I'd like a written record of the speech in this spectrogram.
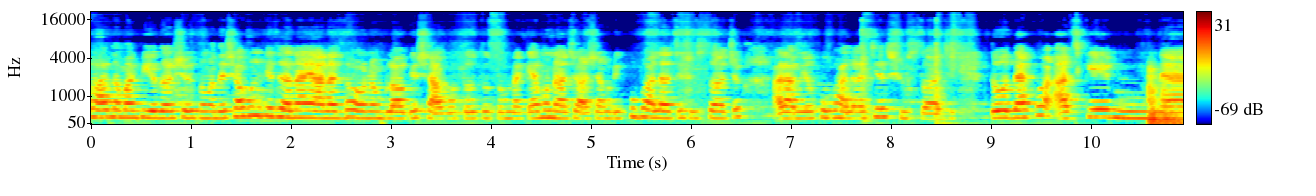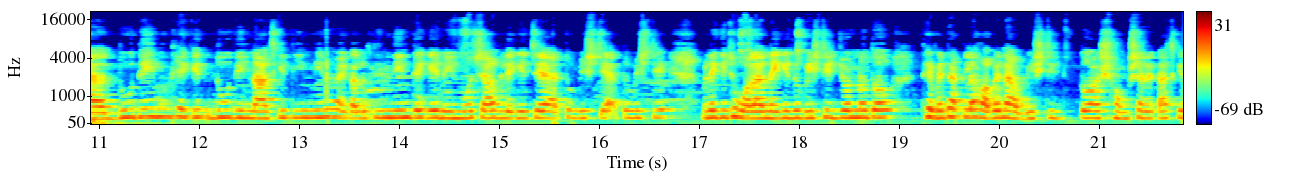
সুপ্রভাত আমার প্রিয় দর্শক, তোমাদের সকলকে জানাই আলাদা ধরনের ব্লগে স্বাগত। তো তোমরা কেমন আছো? আশা করি খুব ভালো আছো, সুস্থ আছো, আর আমিও খুব ভালো আছি আর সুস্থ আছি। তো দেখো, আজকে দুদিন থেকে, দুদিন না, আজকে তিন দিন হয়ে গেল। তিন দিন থেকে নিম্নচাপ লেগেছে, এত বৃষ্টি এত বৃষ্টি মানে কিছু বলার নেই, কিন্তু বৃষ্টির জন্য তো থেমে থাকলে হবে না। বৃষ্টি তো আর সংসারের কাজকে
